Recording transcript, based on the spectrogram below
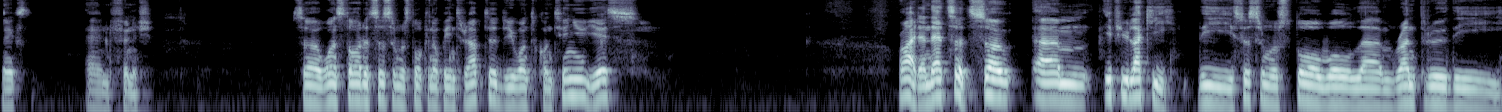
Next, and finish. So once started, system restore cannot be interrupted. Do you want to continue? Yes. Right, and that's it. So um, if you're lucky, the system restore will um, run through the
